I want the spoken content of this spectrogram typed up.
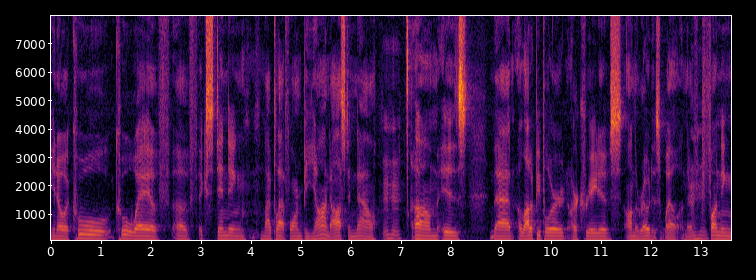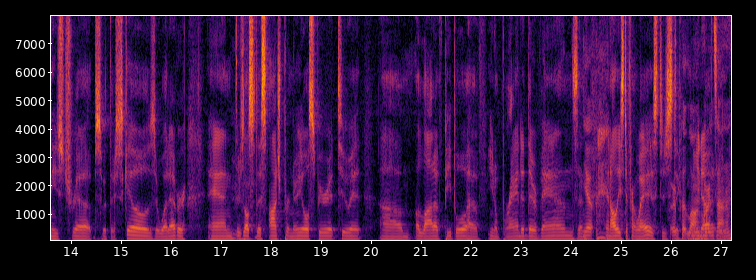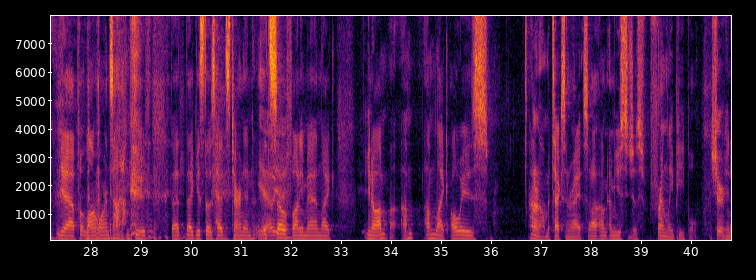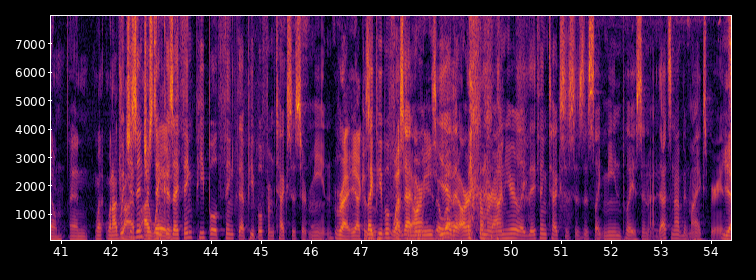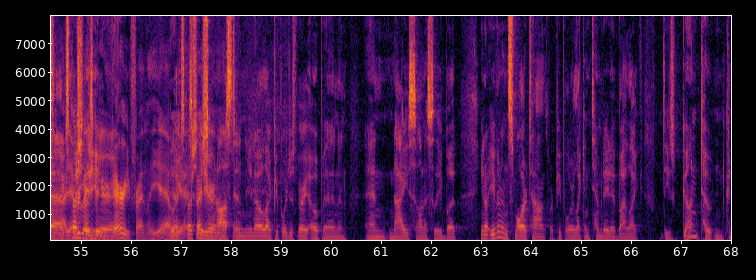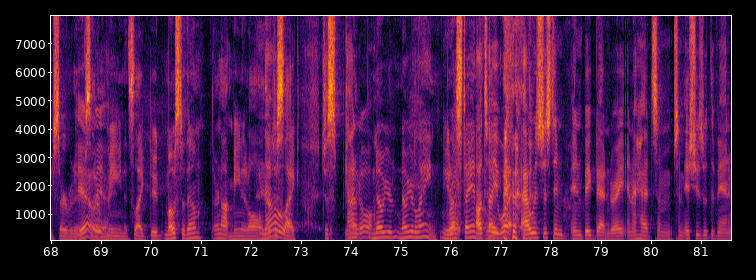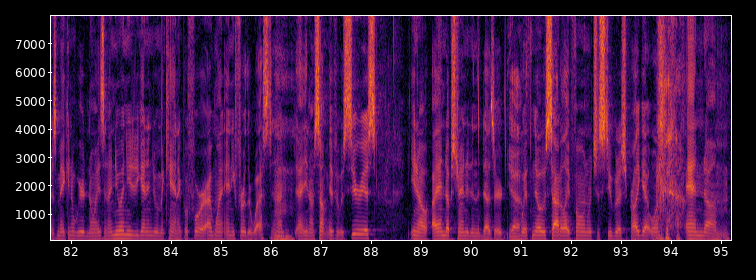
you know a cool cool way of of extending my platform beyond austin now Mhm. um, is that a lot of people are, are creatives on the road as well and they're Mhm. funding these trips with their skills or whatever and Mm. there's also this entrepreneurial spirit to it um, a lot of people have you know branded their vans and Yep. in all these different ways to just Or to, put you longhorns on them. Yeah, put longhorns on them, dude. That that gets those heads turning. Yeah, it's oh so yeah. funny, man. Like, you know, I'm I'm I'm like always. I don't know. I'm a Texan, right? So I'm I'm used to just friendly people, Sure. you know. And when when I drive, Which is interesting because I, I, think people think that people from Texas are mean. right, yeah, because Like people from Western that aren't, yeah, what? that aren't from around here. Like they think Texas is this like mean place, and that's not been my experience. Yeah, I- especially everybody's here. been very friendly. Yeah, yeah, well, yeah, especially, here in Austin, you know, like people are just very open and and nice, honestly. But you know, even in smaller towns where people are like intimidated by like these gun-toting conservatives Yeah, that oh, are yeah. mean, it's like, dude, most of them they're not mean at all. They're just like, just Not at all. Know your know your lane. You know, Right. stay in I'll it. tell you what. I was just in in Big Bend, right, and I had some some issues with the van. It was making a weird noise, and I knew I needed to get into a mechanic before I went any further west. And Mhm. I, uh, you know, something if it was serious, you know, I end up stranded in the desert Yeah. with no satellite phone, which is stupid. I should probably get one, and um,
